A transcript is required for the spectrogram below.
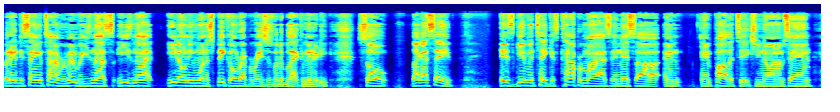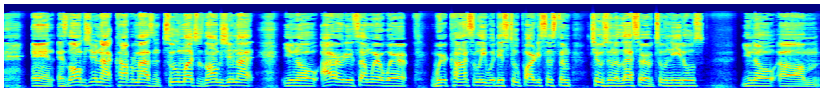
but at the same time, remember, he's not, he's not, he don't even want to speak on reparations for the black community. So, like I say, it's give and take, it's compromise, and it's, uh, and in politics. You know what I'm saying? And as long as you're not compromising too much, as long as you're not, you know, I heard it somewhere where we're constantly with this two party system choosing the lesser of two needles. You know, um,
